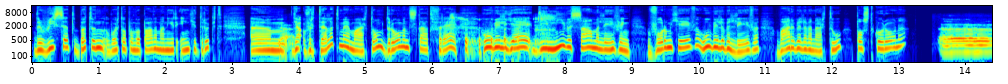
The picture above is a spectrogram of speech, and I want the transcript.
de reset-button wordt op een bepaalde manier ingedrukt. Um, ja. vertel het mij maar, Tom. Dromen staat vrij. Hoe wil jij die nieuwe samenleving vormgeven? Hoe willen we leven? Waar willen we naartoe post-corona? Uh,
